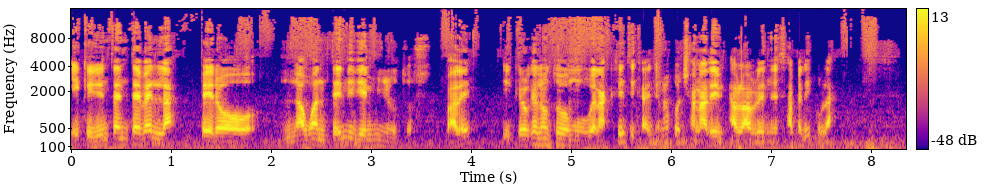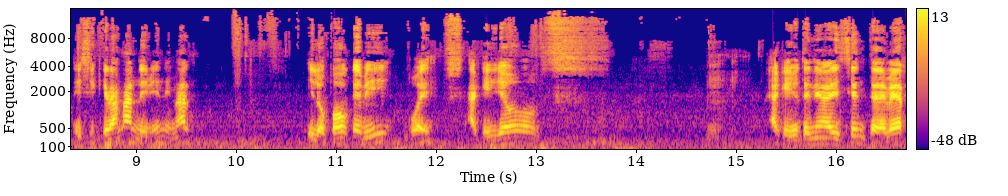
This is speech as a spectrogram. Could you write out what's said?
y que yo intenté verla, pero no aguanté ni 10 minutos, ¿vale? y creo que no tuvo muy buenas críticas. Yo no escucho a nadie hablar bien de esa película, ni siquiera mal, ni bien ni mal. Y lo poco que vi, pues aquello, aquello tenía la diciente de ver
